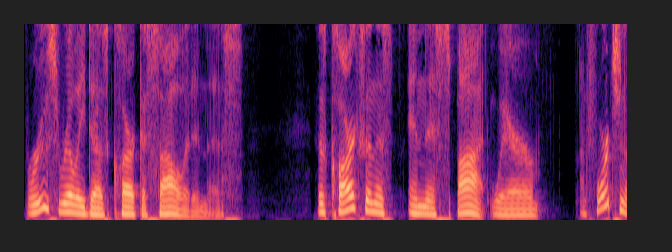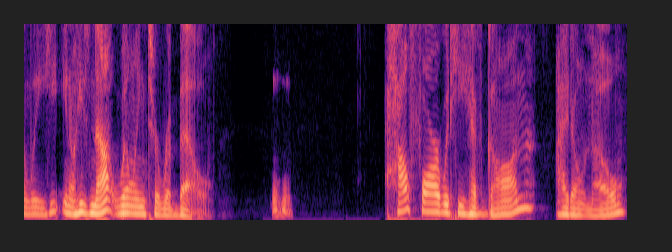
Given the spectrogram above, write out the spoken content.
Bruce really does Clark a solid in this. Because Clark's in this in this spot where, unfortunately, he you know he's not willing to rebel. Mhm. How far would he have gone? I don't know.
